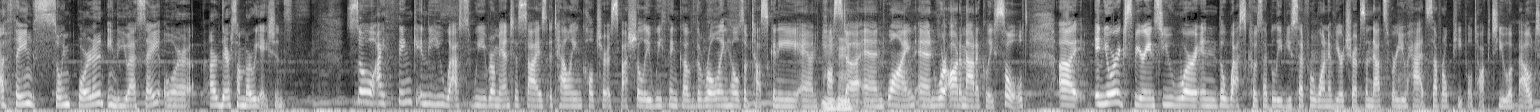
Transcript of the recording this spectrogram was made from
a thing so important in the USA or are there some variations? So I think in the US we romanticize Italian culture especially. We think of the rolling hills of Tuscany and pasta and wine and we're automatically sold. Uh, in your experience, you were in the West Coast, I believe you said, for one of your trips, and that's where you had several people talk to you about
